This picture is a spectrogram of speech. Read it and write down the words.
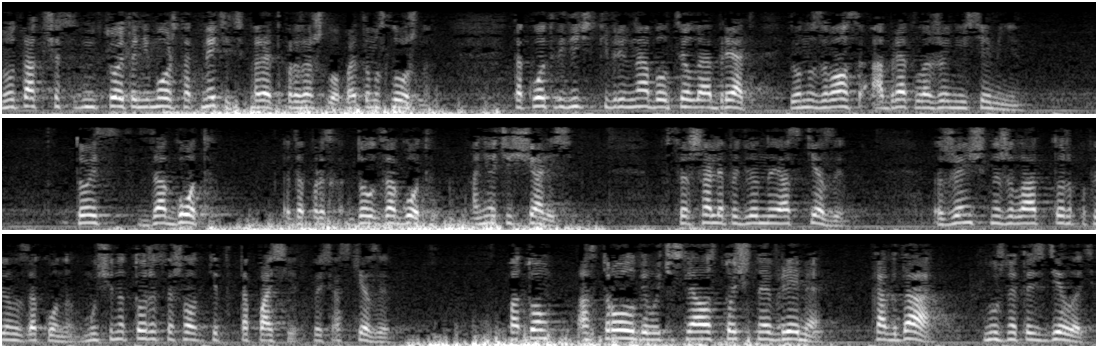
Но так сейчас никто это не может отметить, когда это произошло, поэтому сложно. Так вот, в ведические времена был целый обряд, и он назывался обряд вложения семени. То есть за год, это происход... за год они очищались совершали определенные аскезы. Женщина жила тоже по определенному закону. Мужчина тоже совершал какие-то тапаси, то есть аскезы. Потом астрологам вычислялось точное время, когда нужно это сделать.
